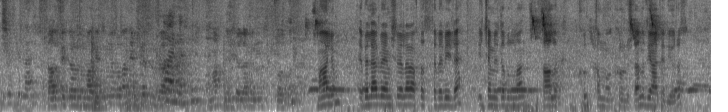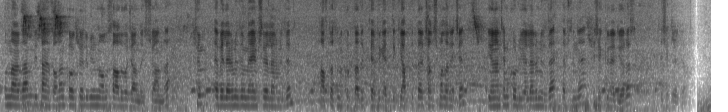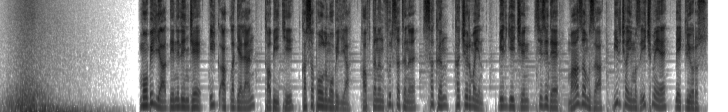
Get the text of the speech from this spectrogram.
Teşekkürler. Sağlık sektörümüzün vazgeçilmez olan hemşiresiniz zaten. Aynen. Tamam. Hemşireler günümüz kutlu olsun. Malum Ebeler ve Hemşireler Haftası sebebiyle ilçemizde bulunan sağlık kamu kuruluşlarını ziyaret ediyoruz. Bunlardan bir tanesi olan Korkuteli Birinoğlu Sağlık Ocağı'ndayız şu anda. Tüm ebelerimizin ve hemşirelerimizin haftasını kutladık, tebrik ettik. Yaptıkları çalışmalar için yönetim kurulu üyelerimizle hepsine teşekkür ediyoruz. Teşekkür ediyorum. Mobilya denilince ilk akla gelen tabii ki Kasapoğlu Mobilya. Haftanın fırsatını sakın kaçırmayın. Bilgi için sizi de mağazamıza bir çayımızı içmeye bekliyoruz.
